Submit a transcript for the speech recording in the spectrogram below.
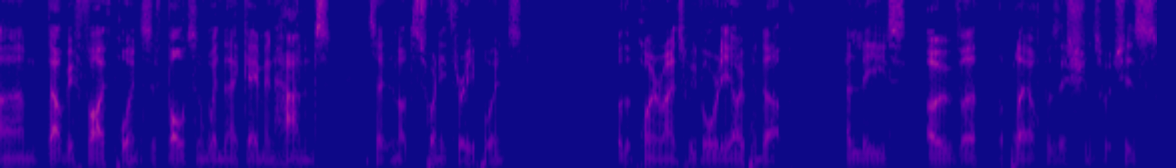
Um, that'll be five points if Bolton win their game in hand and take them up to 23 points. But the point remains we've already opened up a lead over the playoff positions, which is,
